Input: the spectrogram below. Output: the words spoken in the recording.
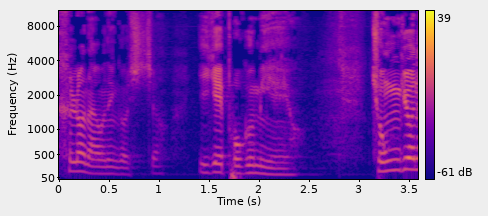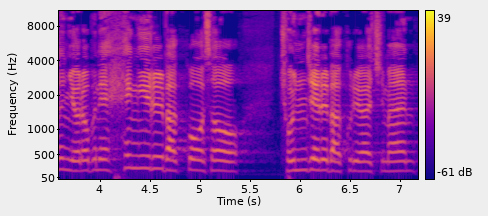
흘러나오는 것이죠. 이게 복음이에요. 종교는 여러분의 행위를 바꿔서 존재를 바꾸려 하지만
